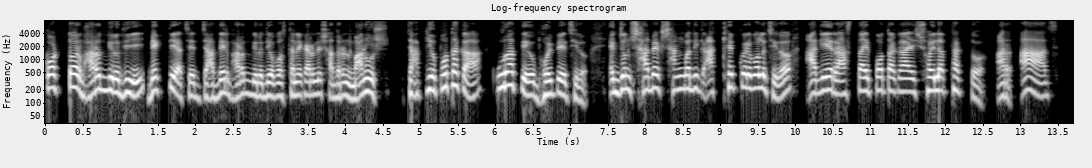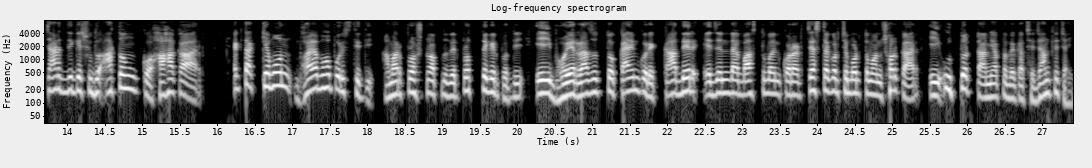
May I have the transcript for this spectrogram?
কট্টর ভারত বিরোধী ব্যক্তি আছে, যাদের ভারত বিরোধী অবস্থানের কারণে সাধারণ মানুষ জাতীয় পতাকা উড়াতেও ভয় পেয়েছিল। একজন সাবেক সাংবাদিক আক্ষেপ করে বলেছিল, আগে রাস্তায় পতাকায় শৈলাভ থাকতো, আর আজ চারদিকে শুধু আতঙ্ক, হাহাকার। একটা কেমন ভয়াবহ পরিস্থিতি আমার প্রশ্ন আপনাদের প্রত্যেকের প্রতি। এই ভয়ের রাজত্ব কায়েম করে কাদের এজেন্ডা বাস্তবায়ন করার চেষ্টা করছে বর্তমান সরকার, এই উত্তরটা আমি আপনাদের কাছে জানতে চাই।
